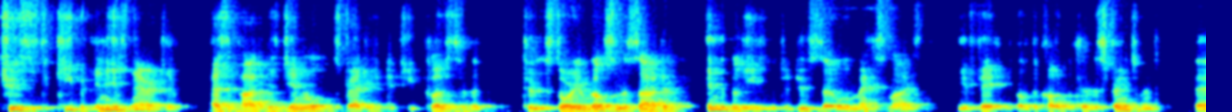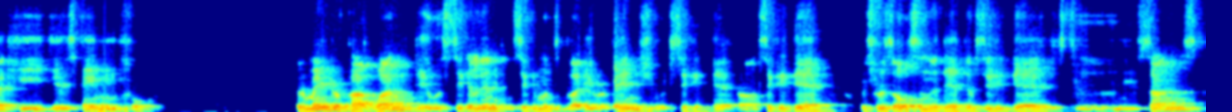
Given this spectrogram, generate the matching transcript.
chooses to keep it in his narrative as a part of his general strategy to keep close to the to the story of Völsunga saga in the belief that to do so will maximize the effect of the cognitive estrangement that he is aiming for. The remainder of part one deal with Sigurlind and Sigmund's bloody revenge, which Sigurd, uh, Sigurgeir, which results in the death of Sigurgeir, his two new sons,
